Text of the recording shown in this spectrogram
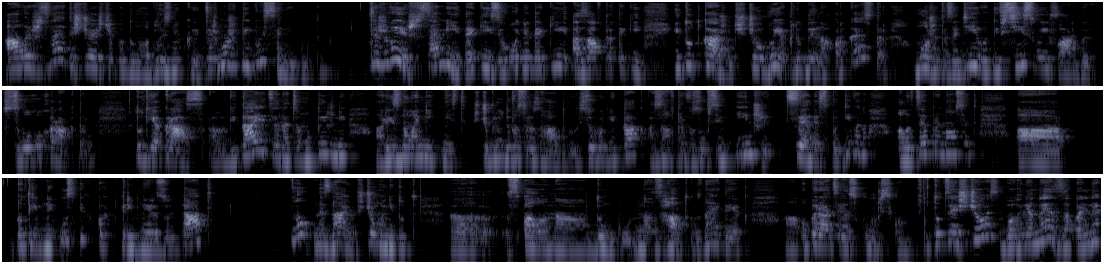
Але ж знаєте, що я ще подумала? Близнюки, це ж можете і ви самі бути. Це ж ви ж самі такі сьогодні такі, а завтра такі. І тут кажуть, що ви, як людина оркестр, можете задіювати всі свої фарби свого характеру. Тут якраз е, вітається на цьому тижні різноманітність, щоб люди вас розгадували. Сьогодні так, а завтра ви зовсім інший. Це несподівано, але це приносить а, потрібний успіх, потрібний результат. Ну, не знаю, що мені тут е, спало на думку, на згадку, знаєте, як е, операція з Курськом. Тобто це щось вогняне, запальне,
